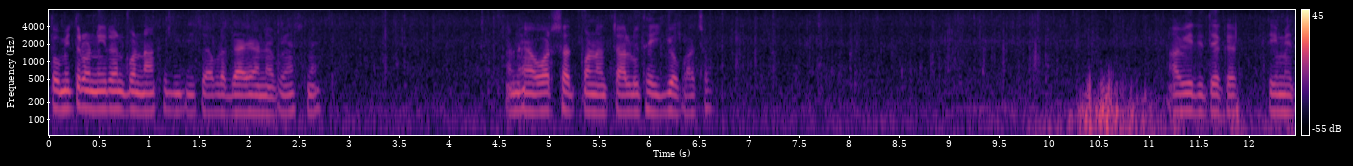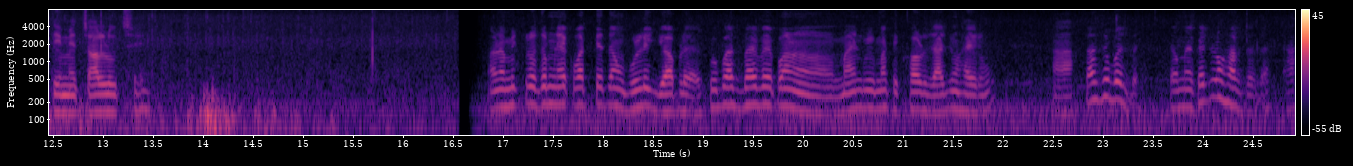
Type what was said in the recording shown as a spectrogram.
તો મિત્રો નિરણ પણ નાખી દીધી છે આપણે ગાય અને ભેંસને. અને વરસાદ પણ ચાલુ થઈ ગયો પાછો. આવી રીતે કે ધીમે ધીમે ચાલુ છે. અને મિત્રો તમને એક વાત કહેતા હું ભૂલી ગયો. આપણે સુભાષભાઈ પણ માંડવીમાંથી ખડ જાજુ હાર્યું. હા. કા સુભાષભાઈ. તમે કેટલું હારતા હતા?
